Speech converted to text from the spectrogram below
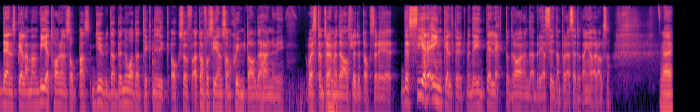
den spelare man vet har en så pass gudabenådad teknik också. Att man får se en sån skymt av det här nu i Western tror jag med det avslutet också. Det, är, det ser enkelt ut men det är inte lätt att dra den där bredsidan på det här sättet han gör alltså. Nej,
